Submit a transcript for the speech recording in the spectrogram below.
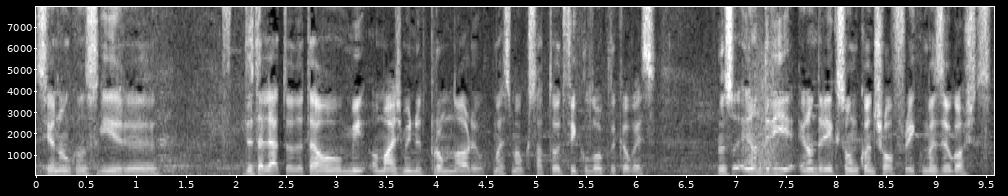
Se eu não conseguir uh, detalhar tudo até ao, ao mais minuto promenor, eu começo-me a coçar todo, fico louco da cabeça. Não sou, eu, não diria, eu não diria que sou um control freak, mas eu gosto,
